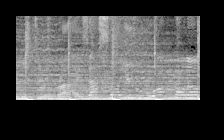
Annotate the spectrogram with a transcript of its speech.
I miss you a was on tour.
